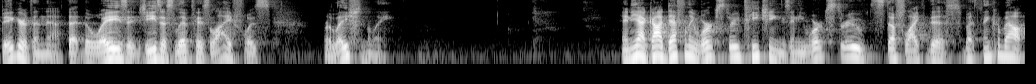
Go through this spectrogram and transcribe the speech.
bigger than that, that the ways that Jesus lived his life was relationally. And yeah, God definitely works through teachings and he works through stuff like this, but think about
